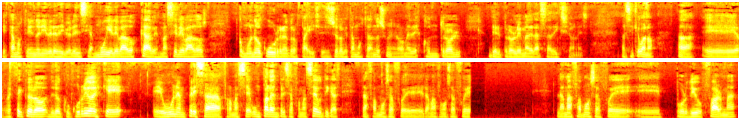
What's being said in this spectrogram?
estamos teniendo niveles de violencia muy elevados, cada vez más elevados, como no ocurre en otros países. Eso lo que está mostrando es un enorme descontrol del problema de las adicciones. Así que bueno, nada, eh, respecto de lo, de lo, que ocurrió es que eh, hubo una empresa un par de empresas farmacéuticas, la famosa fue, la más famosa fue la más famosa fue eh, Purdue Pharma,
